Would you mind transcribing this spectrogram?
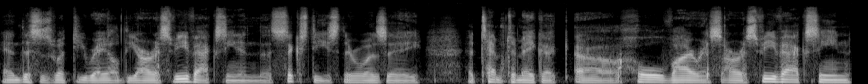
And this is what derailed the RSV vaccine in the 60s. There was a attempt to make a, a whole virus RSV vaccine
